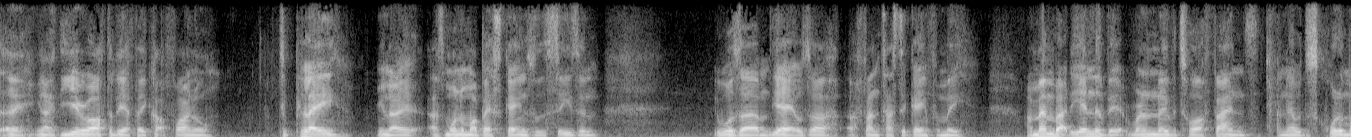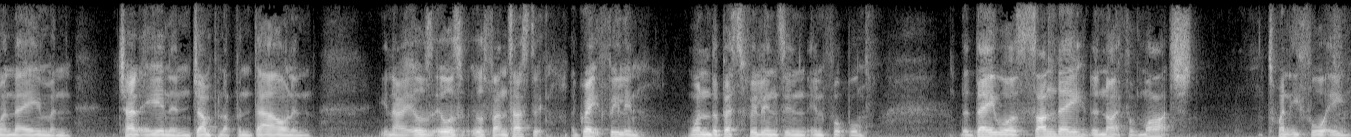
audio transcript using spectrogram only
uh, you know the year after the FA Cup final, to play you know as one of my best games of the season. It was um yeah, it was a, a fantastic game for me. I remember at the end of it running over to our fans and they were just calling my name and chanting and jumping up and down and you know it was it was it was fantastic. A great feeling. One of the best feelings in in football. The day was sunday the 9th of march 2014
